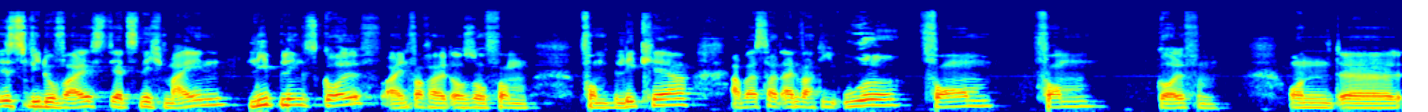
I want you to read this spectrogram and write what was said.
ist, wie du weißt, jetzt nicht mein Lieblingsgolf, einfach halt auch so vom, vom Blick her, aber es ist halt einfach die Urform vom Golfen. Und äh,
